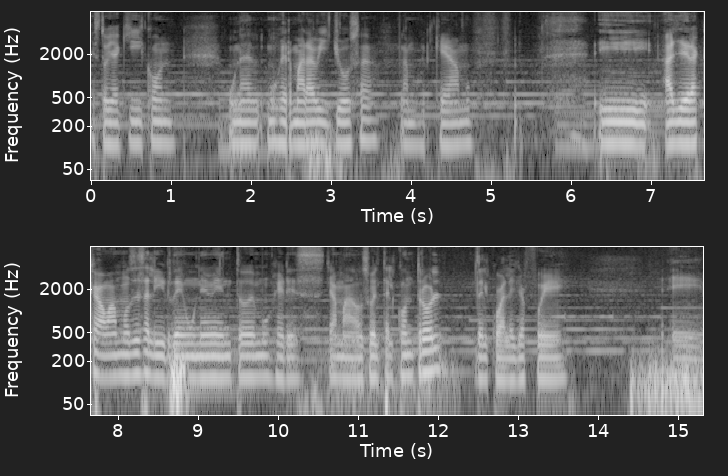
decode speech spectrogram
Estoy aquí con una mujer maravillosa, la mujer que amo. Y ayer acabamos de salir de un evento de mujeres llamado Suelta el Control, del cual ella fue eh,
